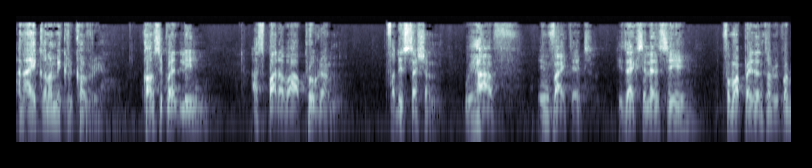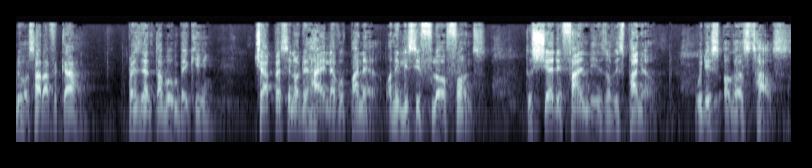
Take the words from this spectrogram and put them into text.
and our economic recovery. Consequently, as part of our program for this session, we have invited his Excellency, former President of the Republic of South Africa, President Thabo Mbeki, chairperson of the high-level panel on illicit flow of funds, to share the findings of his panel with this august House.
